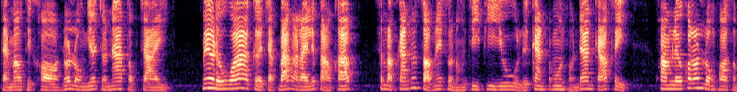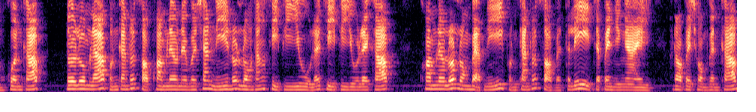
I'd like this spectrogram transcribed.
แต่ Multi Core ลดลงเยอะจนน่าตกใจ ไม่รู้ว่าเกิดจากบั๊กอะไรหรือเปล่าครับสำหรับการทดสอบในส่วนของ GPU หรือการประมวลผลด้านกราฟิก ความเร็วก็ลดลงพอสมควรครับ โดยรวมแล้วผลการทดสอบความเร็วในเวอร์ชันนี้ลดลงทั้ง CPU และ GPU เลยครับ ความเร็วลดลงแบบนี้ผลการทดสอบแบตเตอรี่จะเป็นยังไง เราไปชมกันครับ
